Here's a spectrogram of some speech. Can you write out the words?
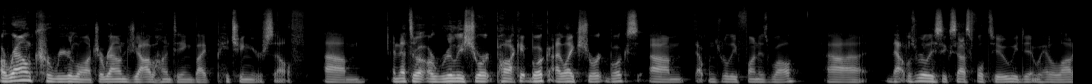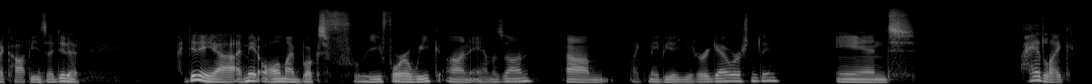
around career launch, around job hunting by pitching yourself. Um, and that's a, a, really short pocket book. I like short books. Um, that one's really fun as well. Uh, that was really successful too. We did we had a lot of copies. I did a I did a uh, I made all my books free for a week on Amazon, um, like maybe a year ago or something, and I had like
